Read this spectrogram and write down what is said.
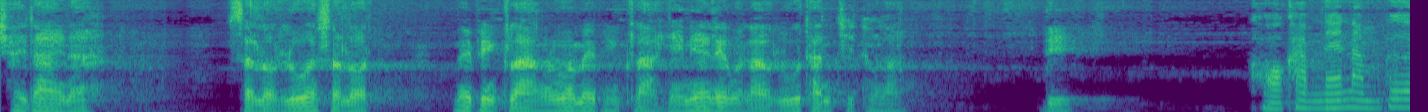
ใช้ได้นะ สลดรู้ว่าสลดไม่เป็นกลางรู้ว่าไม่เป็นกลาง อย่างนี้เรียกว่าเรารู้ทันจิตของเรา ดี ขอคำแนะนำเพื่อ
